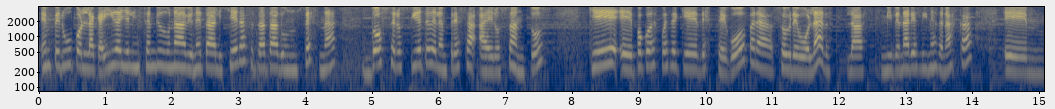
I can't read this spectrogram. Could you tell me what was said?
en Perú por la caída y el incendio de una avioneta ligera. Se trata de un Cessna 207 de la empresa Aerosantos que eh, poco después de que despegó para sobrevolar las milenarias líneas de Nazca, eh,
